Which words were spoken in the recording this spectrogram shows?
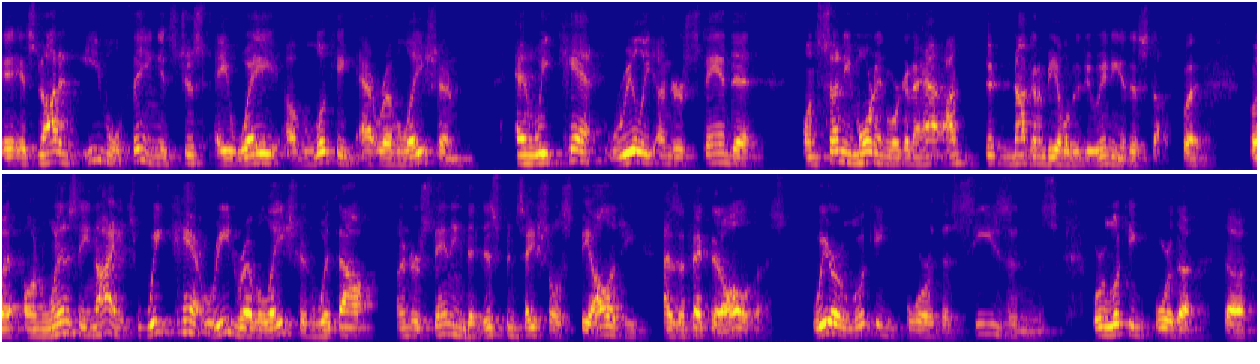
it's not an evil thing. It's just a way of looking at Revelation. And we can't really understand it on Sunday morning. We're going to have, I'm not going to be able to do any of this stuff, but, but on Wednesday nights, we can't read Revelation without understanding that dispensationalist theology has affected all of us. We are looking for the seasons. We're looking for the the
